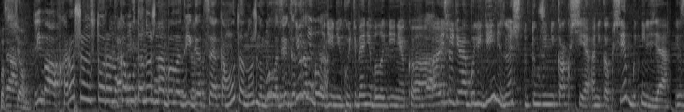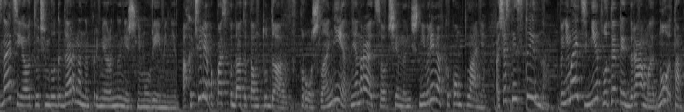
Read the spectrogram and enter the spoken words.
во Да. всем. Либо в хорошую сторону Да. кому-то нужно было двигаться, а кому-то нужно было у двигаться. всех не было да. денег, у тебя не было денег. А- А если у тебя были деньги, значит, ты уже не как все. А не как все быть нельзя. И знаете, я вот очень благодарна, например, нынешнему времени. А хочу ли я попасть куда-то там туда, в прошлое? Нет, мне нравится вообще нынешнее время в каком плане. А сейчас не стыдно. Понимаете, нет вот этой драмы. Ну, там,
